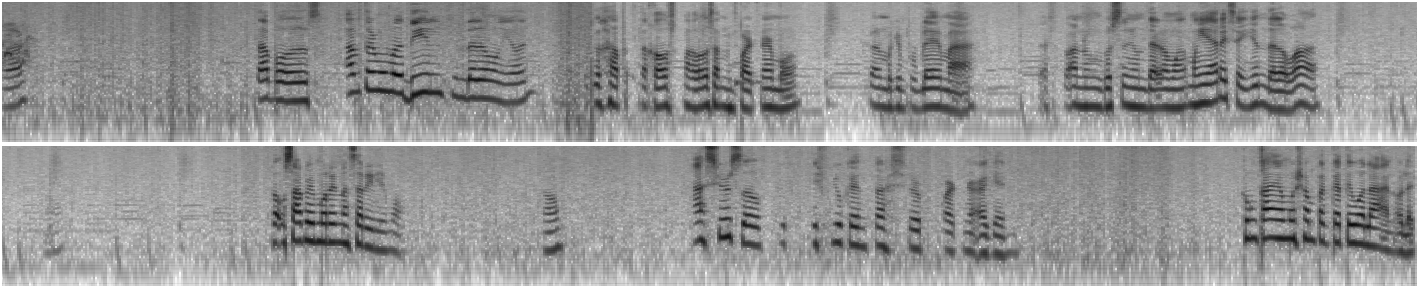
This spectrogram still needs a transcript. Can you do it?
Diba? Tapos, after mo ma-deal yung dalawang yon, nakaus nakausap yung partner mo, kung ano maging problema, tapos kung anong gusto nyo dalawa, mangyari sa inyong dalawa. No? Kausapin mo rin ang sarili mo. No? Ask yourself if you can trust your partner again. Kung kaya mo siyang pagkatiwalaan ulit.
